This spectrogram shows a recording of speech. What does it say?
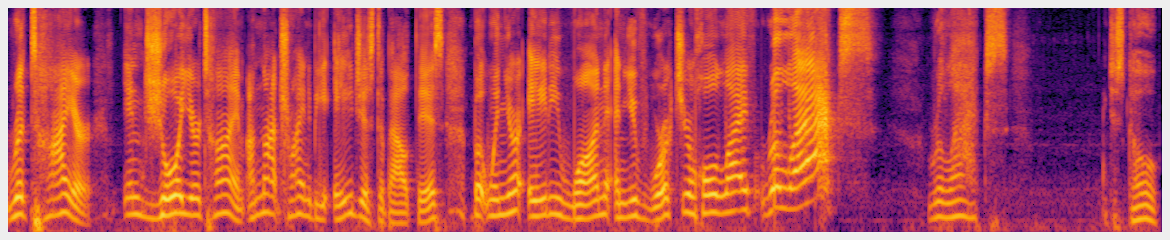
Retire enjoy your time. I'm not trying to be ageist about this, but when you're 81 and you've worked your whole life, relax. Relax. Just go,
